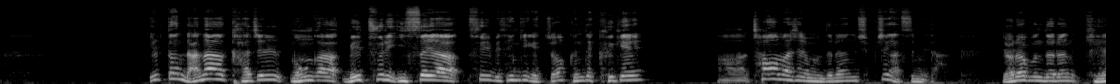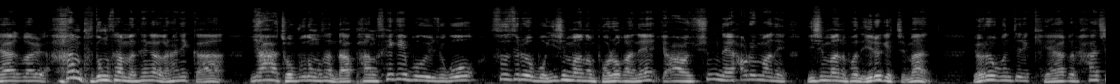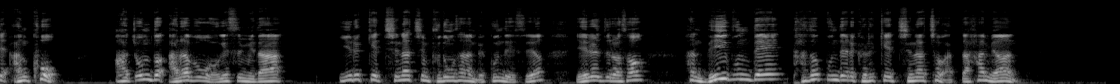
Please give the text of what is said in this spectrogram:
일단 나눠 가질 뭔가 매출이 있어야 수입이 생기겠죠. 근데 그게 어, 처음 하시는 분들은 쉽지가 않습니다. 여러분들은 계약을 한 부동산만 생각을 하니까 야 저 부동산 나 방 3개 보여주고 수수료 뭐 20만원 벌어가네 야 쉽네 하루 만에 20만원 버네 이러겠지만 여러분들이 계약을 하지 않고 아 좀 더 알아보고 오겠습니다. 이렇게 지나친 부동산은 몇 군데 있어요? 예를 들어서 한 네 군데 다섯 군데를 그렇게 지나쳐 왔다 하면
